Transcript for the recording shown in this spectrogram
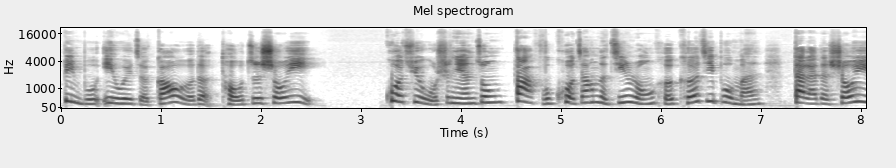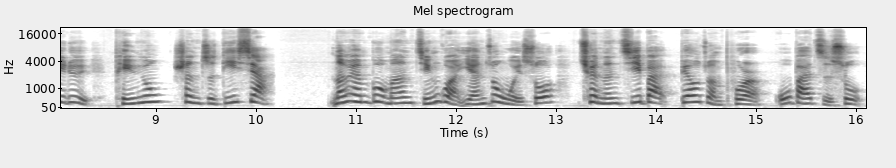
并不意味着高额的投资收益。过去五十年中，大幅扩张的金融和科技部门带来的收益率平庸甚至低下。能源部门尽管严重萎缩，却能击败标准普尔五百指数。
